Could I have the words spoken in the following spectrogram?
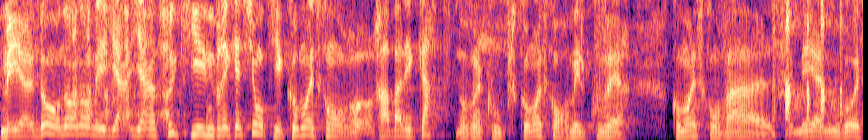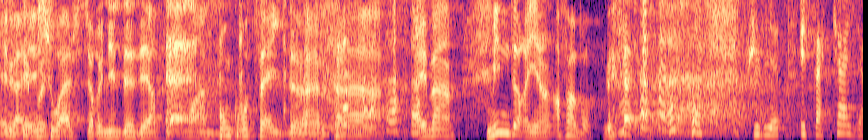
Mais euh, non, non, non, mais il y a, il y a un truc qui est une vraie question, qui est comment est-ce qu'on rabat les cartes dans un couple? Comment est-ce qu'on remet le couvert? Comment est-ce qu'on va euh, s'aimer à nouveau? Est-ce Eh que ben, c'est possible? sur une île déserte, c'est vraiment un bon conseil. De... Eh ben, mine de rien. Enfin bon. Juliette. Et ça caille.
